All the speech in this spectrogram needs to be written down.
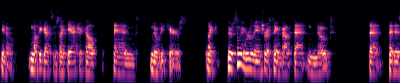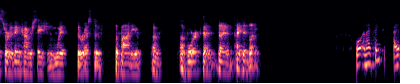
you know muffy got some psychiatric help and nobody cares like there's something really interesting about that note that that is sort of in conversation with the rest of the body of of of work that, that I did like. Well, and I think I,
